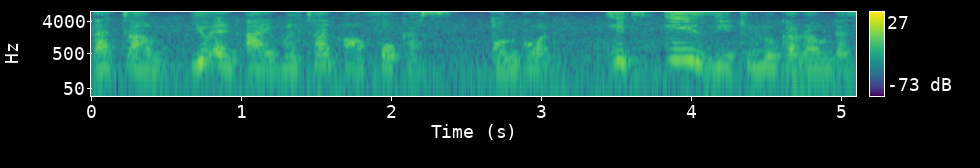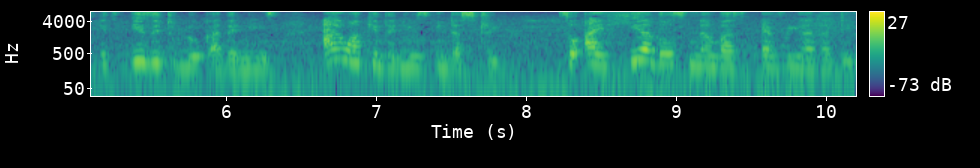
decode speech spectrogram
that um, you and I will turn our focus on God. It's easy to look around us. It's easy to look at the news. I work in the news industry. So I hear those numbers every other day.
